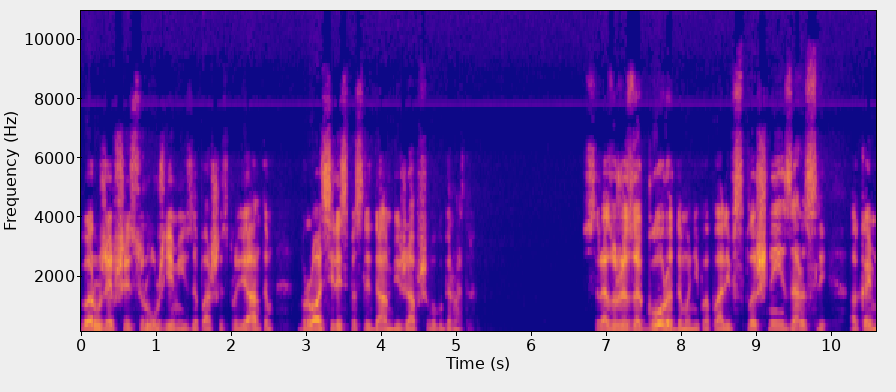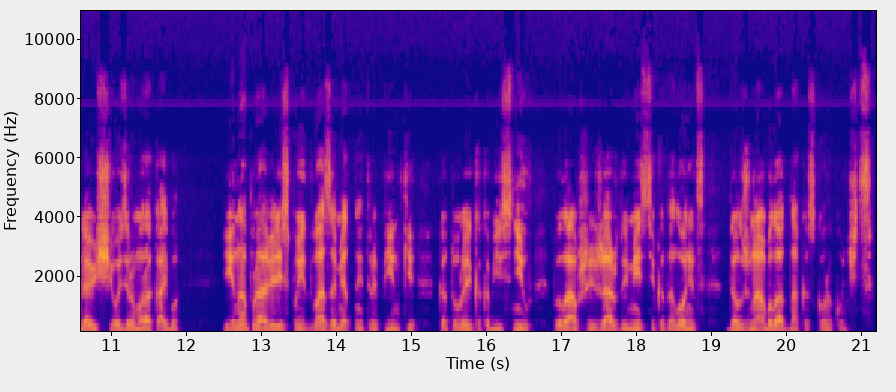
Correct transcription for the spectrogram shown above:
вооружившись ружьями и запавшись провиантом, бросились по следам бежавшего губернатора. Сразу же за городом они попали в сплошные заросли, окаймляющие озеро Маракайбо, и направились по едва заметной тропинке, которая, как объяснил пылавший жаждой мести каталонец, должна была, однако, скоро кончиться.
